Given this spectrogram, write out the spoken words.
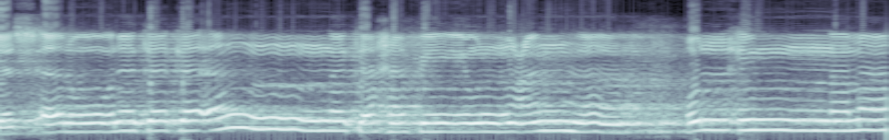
يسألونك كأنك حفي عنها قل إنما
